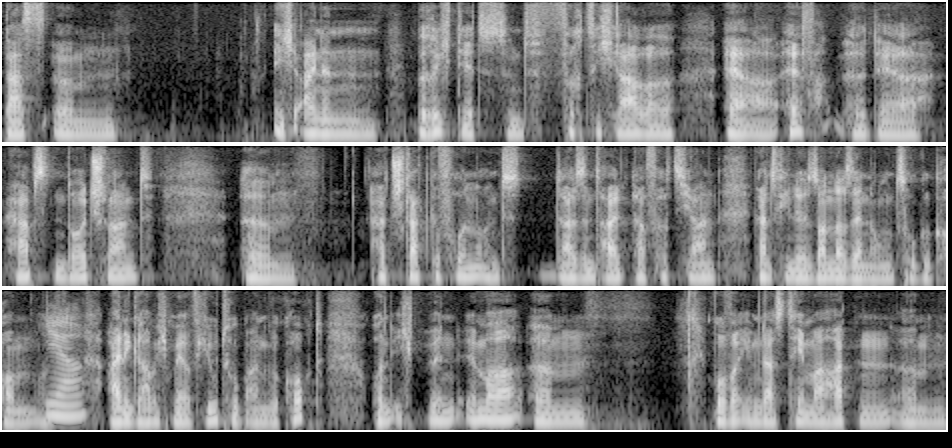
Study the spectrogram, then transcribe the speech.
dass ähm, ich einen Bericht, jetzt sind 40 Jahre RAF, äh, der Herbst in Deutschland, ähm, hat stattgefunden und da sind halt nach 40 Jahren ganz viele Sondersendungen zugekommen. Und Ja, Einige habe ich mir auf YouTube angeguckt und ich bin immer, ähm, wo wir eben das Thema hatten, ähm,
